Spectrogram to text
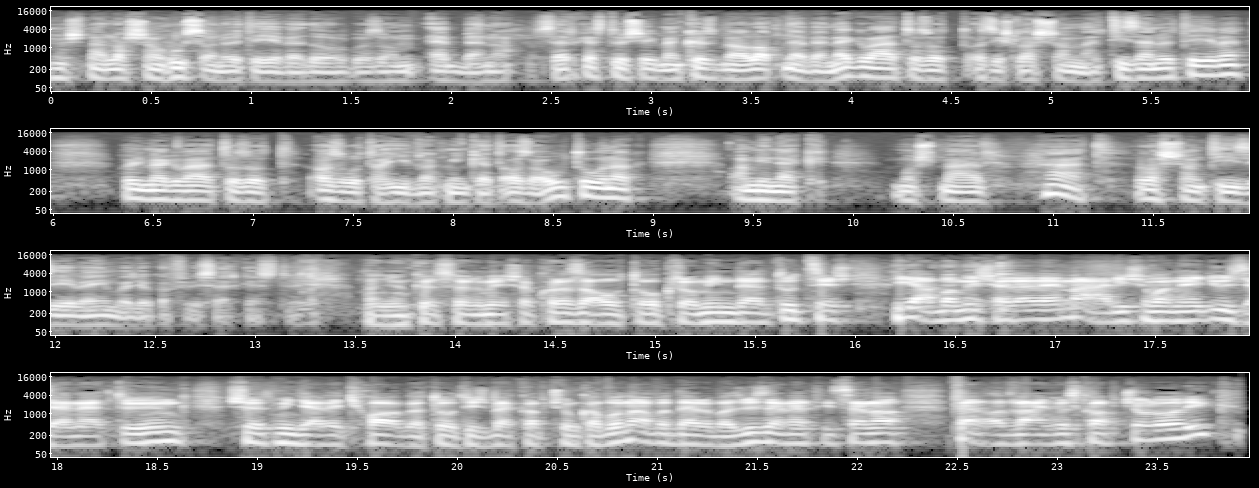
most már lassan 25 éve dolgozom ebben a szerkesztőségben, közben a lap neve megváltozott, az is lassan már 15 éve, hogy megváltozott, azóta hívnak minket az autónak, aminek most már, hát lassan tíz éve én vagyok a főszerkesztő. Nagyon köszönöm, és akkor az autókról mindent tudsz, és hiába műsorele már is van egy üzenetünk, sőt mindjárt egy hallgatót is bekapcsolunk a vonalba, de előbb az üzenet, hiszen a feladványhoz kapcsolódik.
